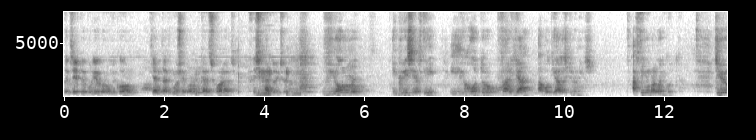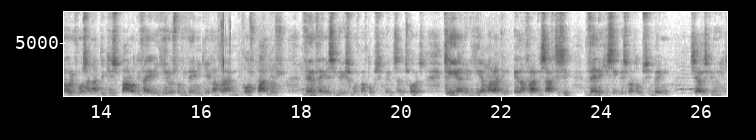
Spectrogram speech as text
Δεν ξέρει το Υπουργείο Οικονομικών ποια είναι τα δημόσια οικονομικά της χώρας. Φυσικά το ήξερε. Βιώνουμε την κρίση αυτή λιγότερο βαριά από ό,τι άλλες κοινωνίες. Αυτή είναι η πραγματικότητα. Και ο ρυθμός ανάπτυξης, παρότι θα είναι γύρω στο μηδέν και ελαφρά αρνητικός, πάντως δεν θα είναι συγκρίσιμος με αυτό που συμβαίνει σε άλλες χώρες και η ανεργία παρά την ελαφρά της αύξηση δεν έχει σύγκριση με αυτό που συμβαίνει σε άλλες κοινωνίες.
